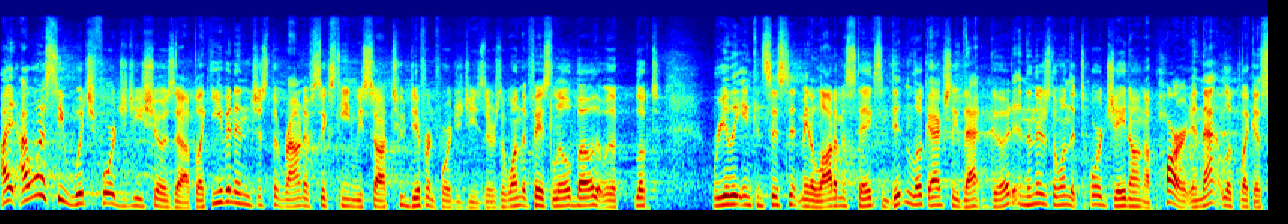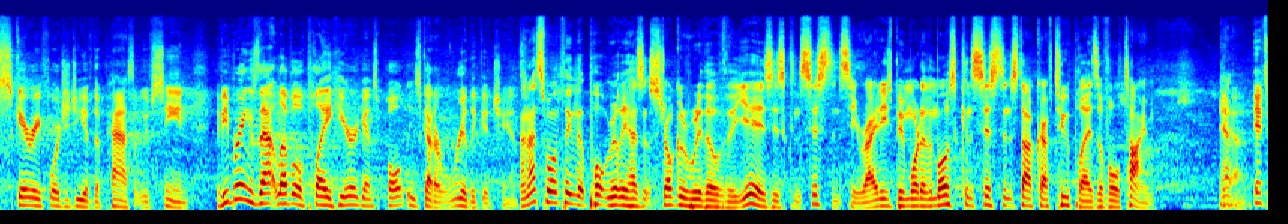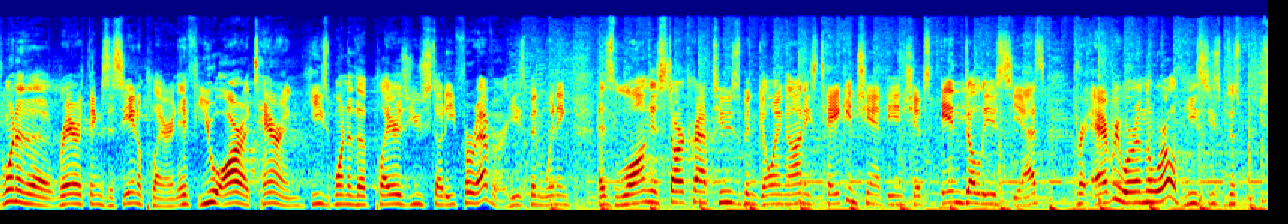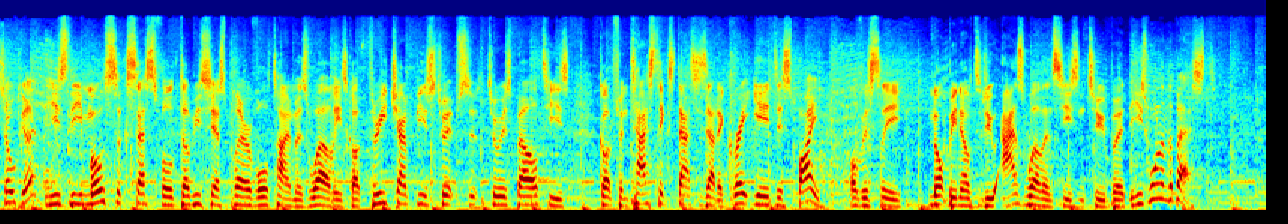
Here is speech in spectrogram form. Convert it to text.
I, I want to see which 4GG shows up. Like even in just the round of 16, we saw two different 4GGs. There was the one that faced Lilbo that looked really inconsistent, made a lot of mistakes, and didn't look actually that good. And then there's the one that tore Jaedong apart, and that looked like a scary 4GG of the past that we've seen. If he brings that level of play here against Polt, he's got a really good chance. And that's one thing that Polt really hasn't struggled with over the years is consistency, right? He's been one of the most consistent StarCraft 2 players of all time. Yeah. yeah. It's one of the rare things to see in a player. And if you are a Terran, he's one of the players you study forever. He's been winning as long as StarCraft 2's been going on. He's taken championships in WCS for everywhere in the world. He's, he's just so good. He's the most successful WCS player of all time as well. He's got three championships to his belt. He's got fantastic stats. He's had a great year despite obviously not being able to do as well in Season 2, but he's one of the best.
